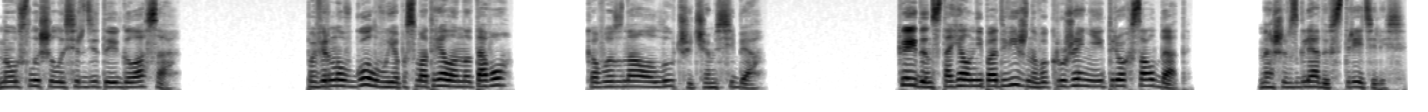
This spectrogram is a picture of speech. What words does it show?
но услышала сердитые голоса. Повернув голову, я посмотрела на того, кого знала лучше, чем себя. Кейден стоял неподвижно в окружении трех солдат. Наши взгляды встретились.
